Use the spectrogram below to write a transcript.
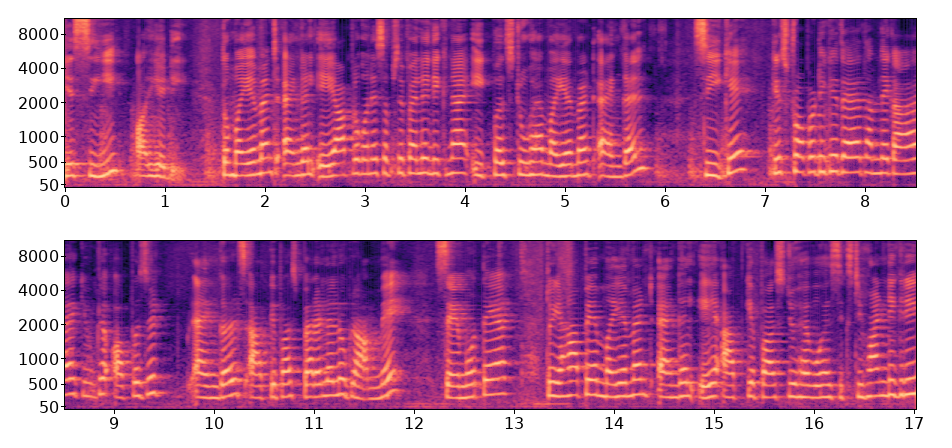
ये सी और ये डी तो मयरमेंट एंगल ए आप लोगों ने सबसे पहले लिखना है इक्वल्स टू है मयरमेंट एंगल सी के। किस प्रॉपर्टी के तहत हमने कहा है? क्योंकि ऑपोजिट एंगल्स आपके पास पैरेललोग्राम में सेम होते हैं। तो यहाँ पे मयरमेंट एंगल ए आपके पास जो है वो है 61 डिग्री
